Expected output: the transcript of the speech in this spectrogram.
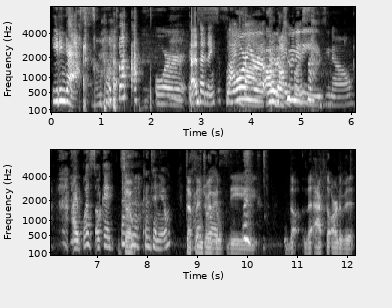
eating ass. or Patent pending. explore your opportunities. You know, I was okay. So Continue. definitely enjoyed the, the the the act, the art of it,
